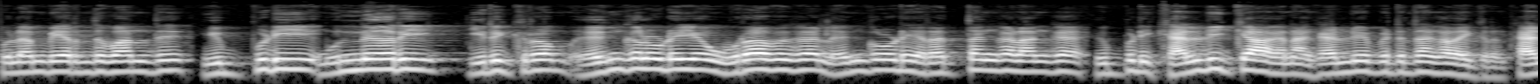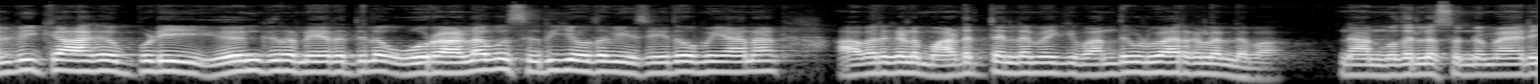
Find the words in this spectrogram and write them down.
புலம்பெயர்ந்து வந்து இப்படி முன்னேறி இருக்கிறோம். எங்களுடைய உறவுகள் எங்களுடைய ரத்தங்கள் அங்கே இப்படி கல்விக்காக நான் கல்வியை பற்றி தான் கதைக்கிறேன். கல்விக்காக இப்படி ஏங்குகிற நேரத்தில் ஓரளவு சிறிய உதவியை செய்தோமையானால் அவர்களும் அடுத்த நிலைமைக்கு வந்து விடுவார்கள் அல்லவா? நான் முதல்ல சொன்ன மாதிரி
